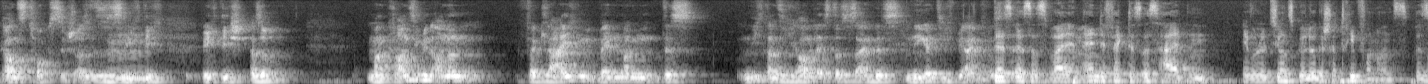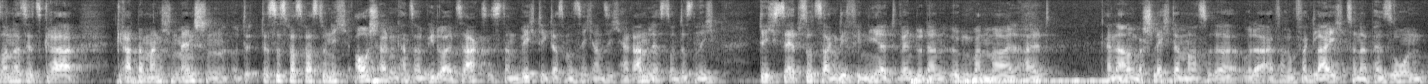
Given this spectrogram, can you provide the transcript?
ganz toxisch. Also das ist Mhm. richtig, richtig, also man kann sich mit anderen vergleichen, wenn man das nicht an sich ranlässt, dass es einen das negativ beeinflusst. Das ist es, weil im Endeffekt, das ist halt ein evolutionsbiologischer Trieb von uns. Besonders jetzt gerade bei manchen Menschen. Das ist was, was du nicht ausschalten kannst, aber wie du halt sagst, ist dann wichtig, dass man es nicht an sich heranlässt und das nicht dich selbst sozusagen definiert, wenn du dann irgendwann mal halt, keine Ahnung, was schlechter machst oder, oder einfach im Vergleich zu einer Person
